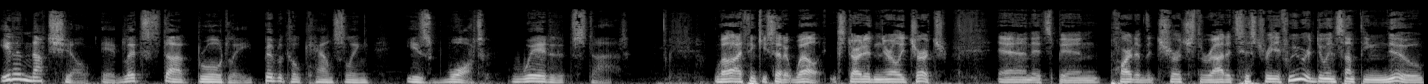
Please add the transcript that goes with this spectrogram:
In a nutshell, Ed, let's start broadly. Biblical counseling is what? Where did it start? Well, I think you said it well. It started in the early church, and it's been part of the church throughout its history. If we were doing something new,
